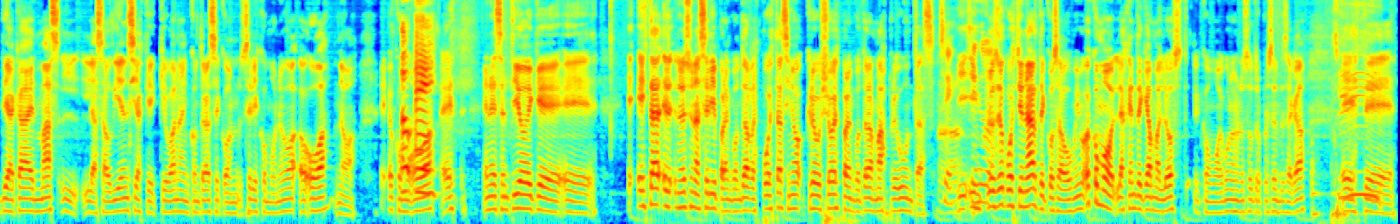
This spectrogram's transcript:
de acá en más las audiencias que, que van a encontrarse con series como Noah, OA, no, eh, como OA. OA, eh, en el sentido de que eh, esta eh, no es una serie para encontrar respuestas, sino creo yo es para encontrar más preguntas. Sí. Y sin duda. incluso cuestionarte cosas vos mismo. Es como la gente que ama Lost, eh, como algunos de nosotros presentes acá. Este,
